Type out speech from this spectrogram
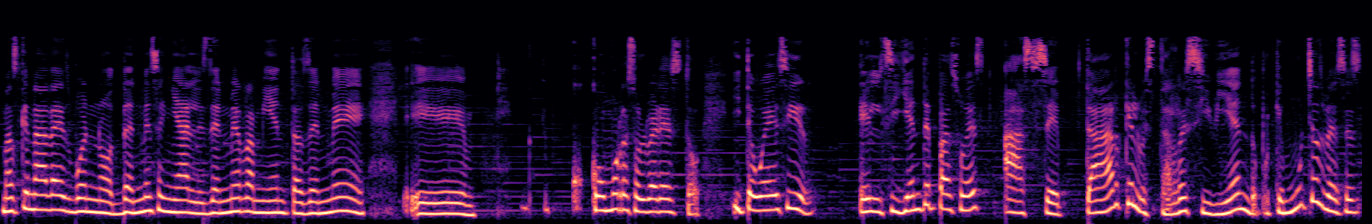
Más que nada es, bueno, denme señales, denme herramientas, denme eh, cómo resolver esto. Y te voy a decir, el siguiente paso es aceptar que lo estás recibiendo, porque muchas veces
